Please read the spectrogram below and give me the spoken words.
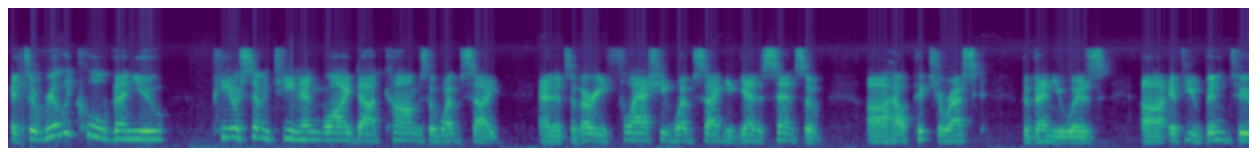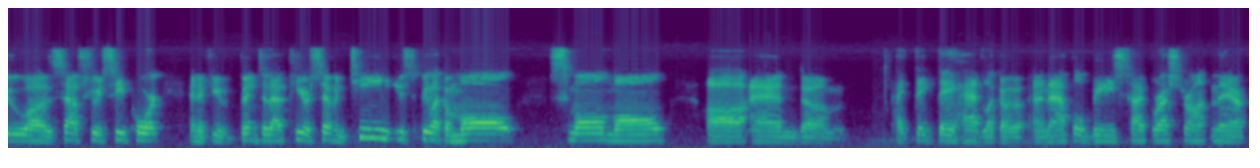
It's a really cool venue. Pier17ny.com is the website, and it's a very flashy website, and you get a sense of uh, how picturesque the venue is. Uh, if you've been to uh, South Street Seaport, and if you've been to that Pier 17, it used to be like a mall, small mall, uh, and um, I think they had like a an Applebee's type restaurant in there.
